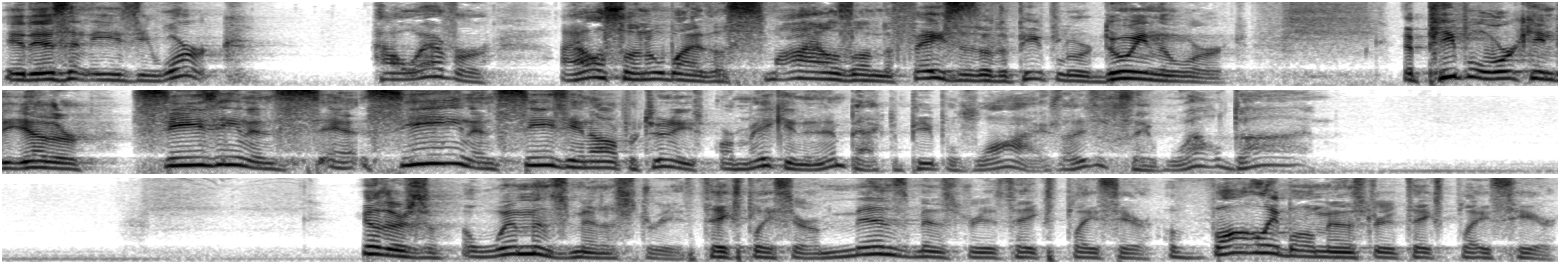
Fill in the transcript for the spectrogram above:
it isn't easy work. However, I also know by the smiles on the faces of the people who are doing the work that people working together seizing and seeing and seizing opportunities are making an impact in people's lives. I just say, well done. You know, there's a women's ministry that takes place here, a men's ministry that takes place here, a volleyball ministry that takes place here,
